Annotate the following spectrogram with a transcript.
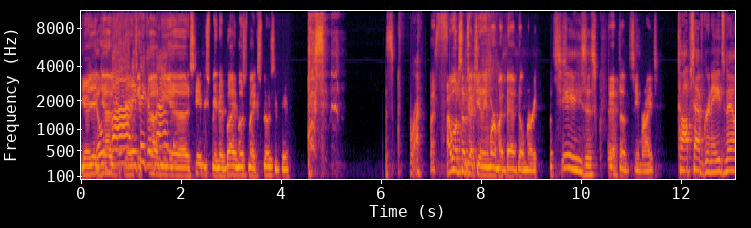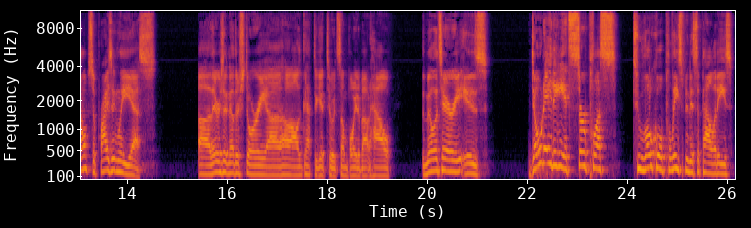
Yeah, yeah, Nobody yeah. Think about the uh, establishment. I buy most of my explosive here. Christ. I won't subject you to any more of my bad, Bill Murray. Jesus Christ. That doesn't seem right. Cops have grenades now? Surprisingly, yes. Uh, there's another story uh, I'll have to get to at some point about how the military is donating its surplus to local police municipalities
